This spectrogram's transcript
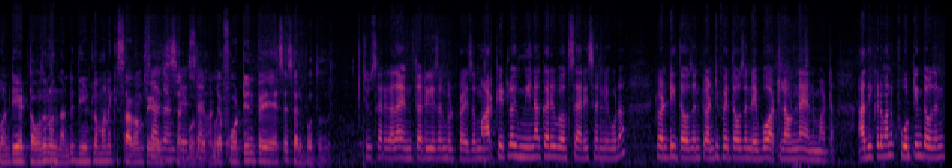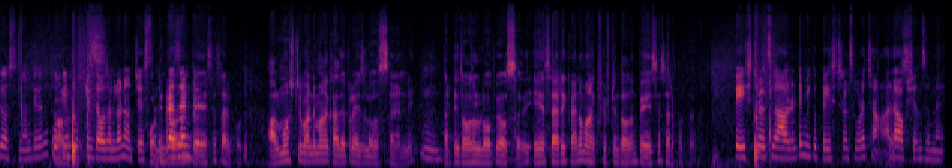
twenty eight thousand ఉందండి. దీంట్లో మనకి సగం పే చేస్తే సరిపోతుంది. అంటే ఫోర్టీన్ పే చేస్తే సరిపోతుంది. చూసారు కదా ఎంత రీజనబుల్ ప్రైస్ మార్కెట్లో ఈ మీనాకరీ వర్క్ శారీస్ అన్ని కూడా twenty thousand twenty five thousand above అట్లా ఉన్నాయన్నమాట. అది ఇక్కడ మనకు ఫోర్టీన్ థౌసండ్కి వస్తుంది. అంతే కదా? ఫోర్టీన్ ఫిఫ్టీన్ థౌసండ్లోనే వచ్చేస్తుంది. ఫోర్టీన్ థౌసండ్ పే చేస్తే సరిపోతుంది. ఆల్మోస్ట్ ఇవన్నీ మనకి అదే ప్రైస్లో వస్తాయండి. థర్టీ థౌసండ్ లోపే వస్తుంది. ఏ శారీకైనా మనకి ఫిఫ్టీన్ థౌసండ్ పే చేస్తే సరిపోతుంది. పేస్టల్స్ కావాలంటే మీకు పేస్టల్స్ కూడా చాలా ఆప్షన్స్ ఉన్నాయి.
